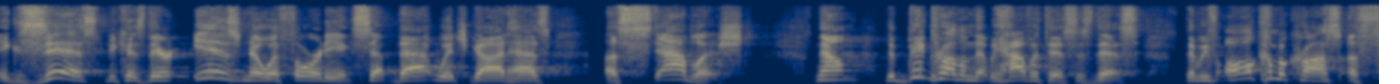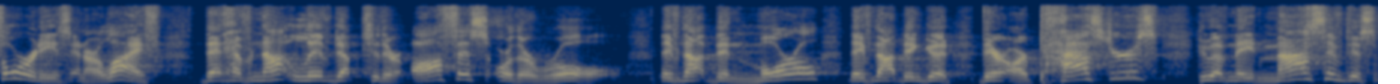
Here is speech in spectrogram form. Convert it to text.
exist because there is no authority except that which God has established. Now, the big problem that we have with this is this that we've all come across authorities in our life that have not lived up to their office or their role. They've not been moral. They've not been good. There are pastors who have made massive, dis-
